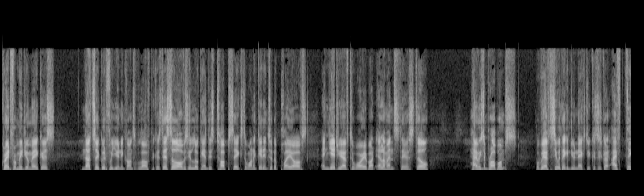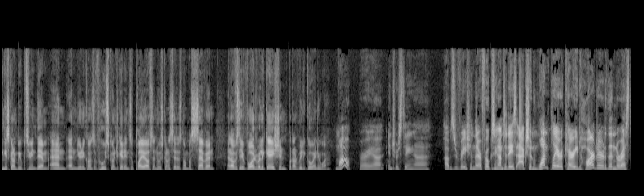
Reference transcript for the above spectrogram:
great for Meet Your Makers. Not so good for Unicorns of Love because they're still obviously looking at this top six. They want to get into the playoffs, and yet you have to worry about elements. They are still having some problems, but we have to see what they can do next week because it's going. I think it's going to be between them and and Unicorns of who's going to get into playoffs and who's going to sit as number seven, and obviously avoid relegation, but not really go anywhere. Wow, very uh, interesting uh, observation there. Focusing on today's action, one player carried harder than the rest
